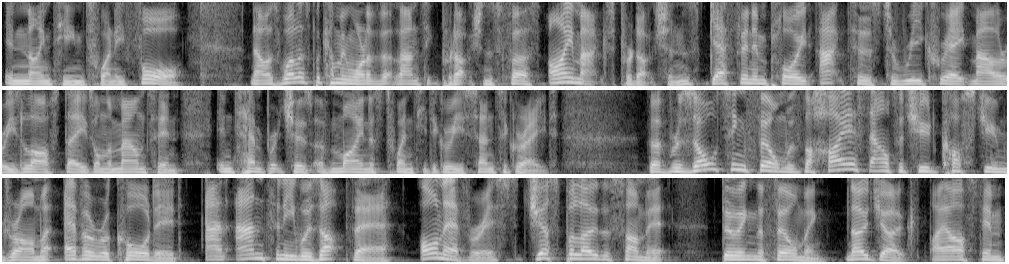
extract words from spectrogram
in 1924. Now, as well as becoming one of Atlantic Productions' first IMAX productions, Geffen employed actors to recreate Mallory's last days on the mountain in temperatures of minus 20 degrees centigrade. The resulting film was the highest altitude costume drama ever recorded, and Anthony was up there on Everest, just below the summit, doing the filming. No joke. I asked him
